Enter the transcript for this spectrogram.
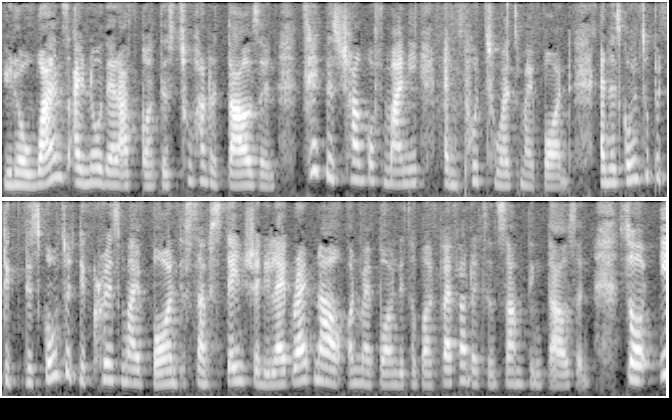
you know once i know that i've got this 200000 take this chunk of money and put towards my bond. And it's going to put it's going to decrease my bond substantially. Like right now on my bond it's about 500 and something thousand. So if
